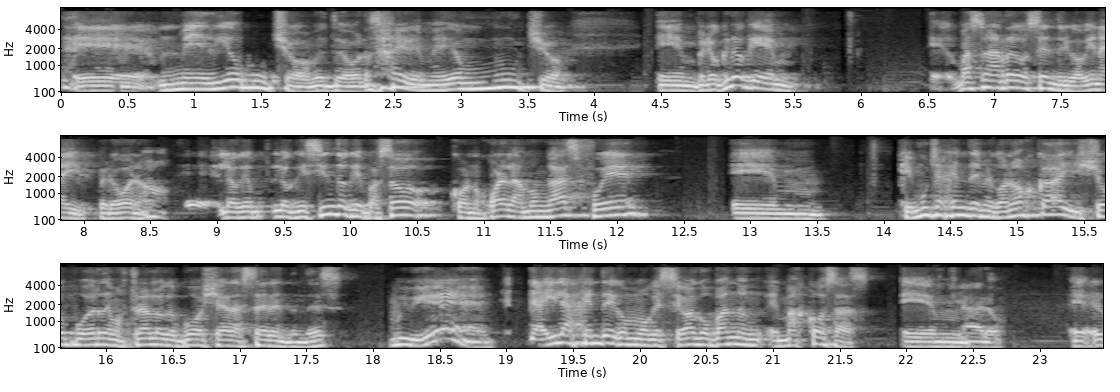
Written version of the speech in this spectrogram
Eh, me dio mucho, de Buenos Aires, me dio mucho. Eh, pero creo que eh, va a sonar re egocéntrico, bien ahí. Pero bueno, No. eh, lo, que, lo que siento que pasó con jugar a la Among Us fue eh, que mucha gente me conozca y yo poder demostrar lo que puedo llegar a hacer, ¿entendés? Muy bien. Y ahí la gente como que se va copando en, en más cosas. Eh, Claro. eh,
